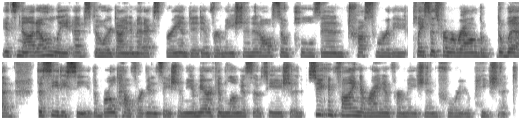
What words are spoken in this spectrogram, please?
it's not only EBSCO or DynaMedex branded information, it also pulls in trustworthy places from around the, the web, the CDC, the World Health Organization, the American Lung Association, so you can find the right information for your patient.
